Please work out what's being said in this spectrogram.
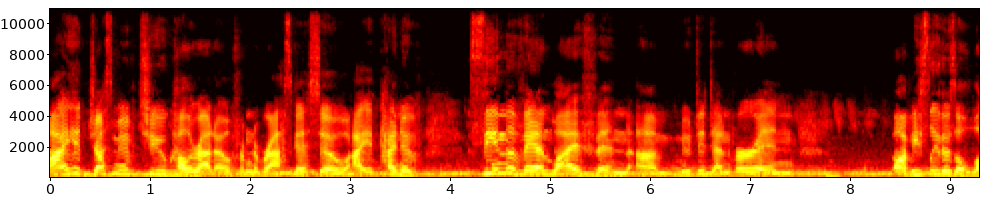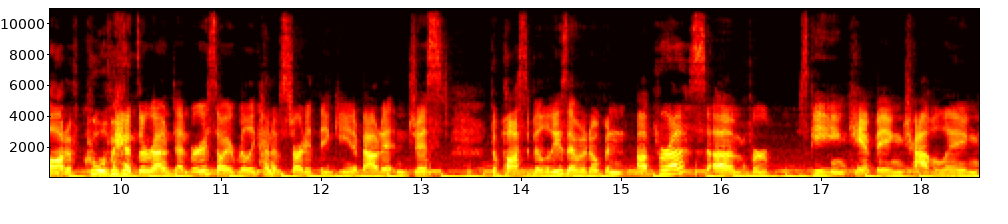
I had just moved to Colorado from Nebraska, so I had kind of seen the van life and um, moved to Denver and obviously there's a lot of cool vans around Denver so I really kind of started thinking about it and just the possibilities that would open up for us um, for skiing, camping, traveling.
